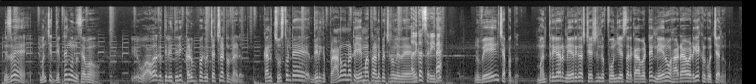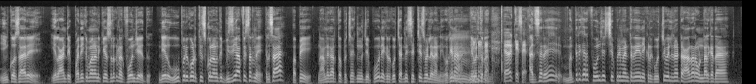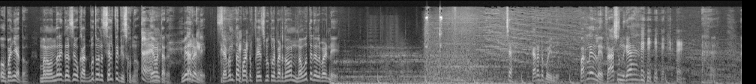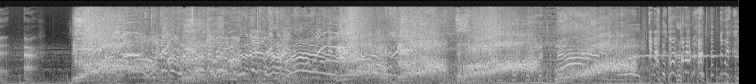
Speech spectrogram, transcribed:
నిజమే మంచి దిట్టంగా ఉంది శవం. ఇది ఓవర్గా తిని తిని కడుపు పగిలి చచ్చినట్టున్నాడు. కానీ చూస్తుంటే దీనికి ప్రాణం ఉన్నట్టు ఏమాత్రం అనిపించడం లేదే. అది కాదు సార్, ఇది- నువ్వేం చెప్పద్దు. మంత్రి గారు నేరుగా స్టేషన్కి ఫోన్ చేశారు కాబట్టి నేను హడావడిగా ఇక్కడికి వచ్చాను. ఇంకోసారి ఇలాంటి పనికి మాలని కేసులకు నాకు ఫోన్ చేయొద్దు. నేను ఊపిరి కూడా తీసుకోవాలన్నది బిజీ ఆఫీసర్నే. తెలుసా? పప్పి నాన్నగారితో ప్రత్యేకంగా చెప్పు నేను ఇక్కడికి వచ్చి అన్ని సెట్ చేసి వెళ్ళానని. ఓకేనా? నేను వెళ్తున్నాను. Okay sir. అది సరే మంత్రి గారు ఫోన్ చేసి చెప్పిన వెంటనే నేను ఇక్కడికి వచ్చి వెళ్ళినట్టు ఆధారం ఉండాలి కదా. ఒక పని చేద్దాం. మనం అందరం కలిసి ఒక అద్భుతమైన సెల్ఫీ తీసుకుందాం. ఏమంటారు? మీరు రండి. సెవెన్తో పాటు ఫేస్బుక్లో పెడదాం నవ్వుతూ నిలబడండి. చా కరెంట్ పోయింది. పర్లేదులే ఫ్లాష్ ఉందిగా.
